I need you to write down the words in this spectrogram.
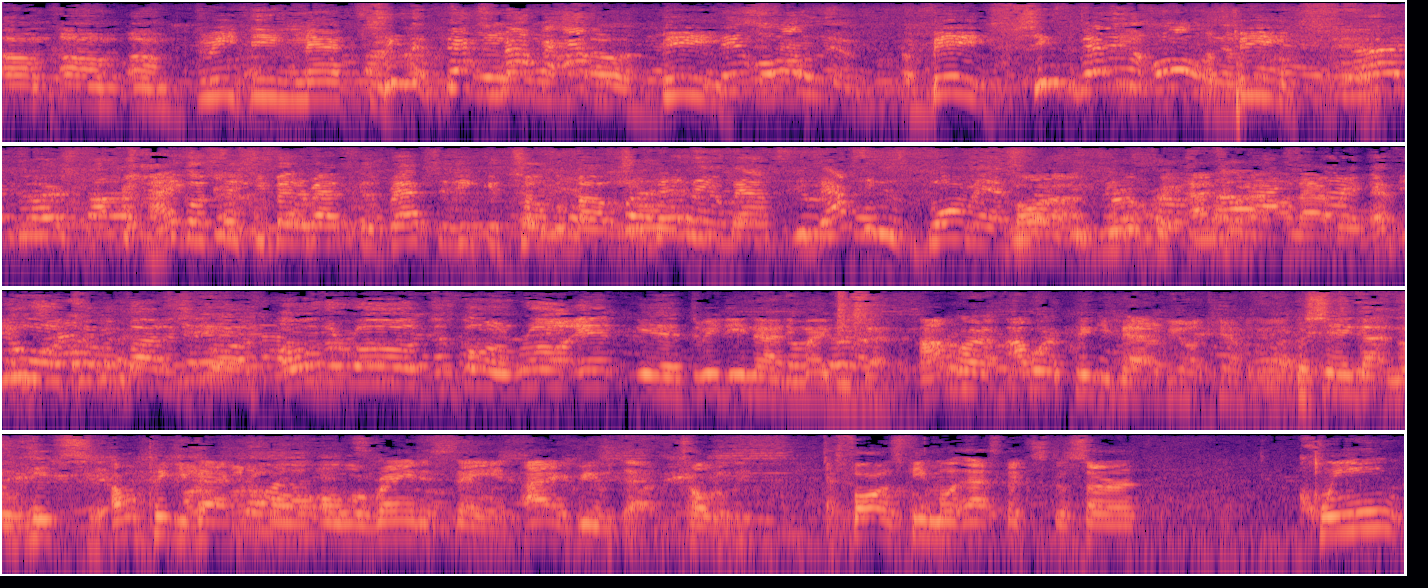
um, um, um, 3D Na'Tee. She's the best rapper ever. A beast. Than all of them. A beast. She's better than all of them. A beast. I ain't gonna say she better rap because Rhapsody can talk about She's better than Rhapsody. Rhapsody was boring as Hold fuck. on, real quick. I just want to elaborate. If you want to talk about as far as overall, just going raw and yeah, 3D Na'Tee might be better. I'm gonna I'm gonna piggyback. But she ain't got no hits yet. I'm gonna piggyback on, on what Rain is saying. I agree with that totally. As far as female aspects is concerned, Queen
